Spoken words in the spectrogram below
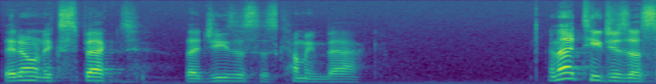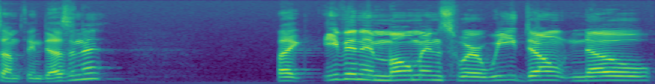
They don't expect that Jesus is coming back. And that teaches us something, doesn't it? Like, even in moments where we don't know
